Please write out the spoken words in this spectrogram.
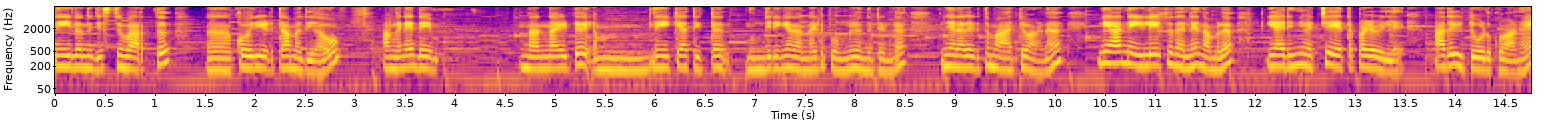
നെയ്യിലൊന്ന് ജസ്റ്റ് വറുത്ത് കോരി കോരിയെടുത്താൽ മതിയാവും. അങ്ങനെ നന്നായിട്ട് നെയ്ക്കകത്തിട്ട് മുന്തിരിങ്ങ നന്നായിട്ട് പൊങ്ങി വന്നിട്ടുണ്ട്. ഞാനതെടുത്ത് മാറ്റുവാണ്. ഇനി ആ നെയ്യിലേക്ക് തന്നെ നമ്മൾ ഈ അരിഞ്ഞ് വെച്ച ഏത്തപ്പഴമില്ലേ അത് ഇട്ട് കൊടുക്കുവാണേ.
